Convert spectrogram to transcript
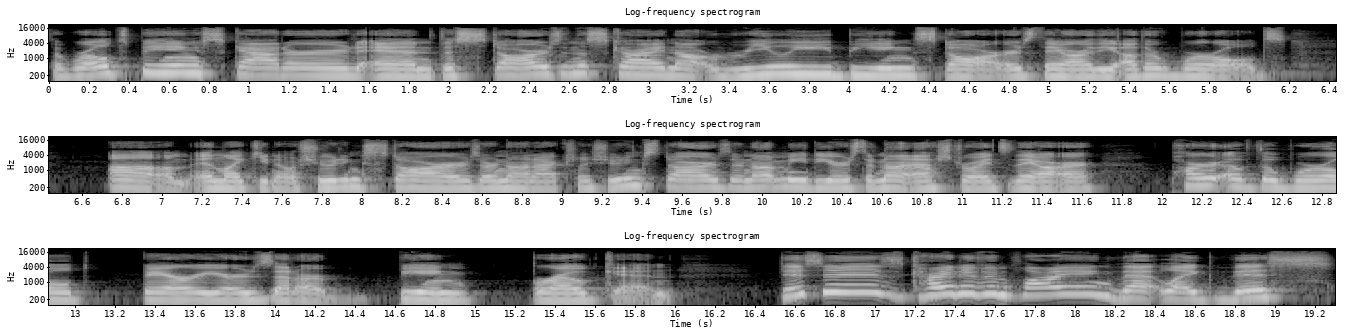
the worlds being scattered and the stars in the sky not really being stars, they are the other worlds. Um and like, you know, shooting stars are not actually shooting stars, they're not meteors, they're not asteroids, they are part of the world barriers that are being broken. This is kind of implying that like this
